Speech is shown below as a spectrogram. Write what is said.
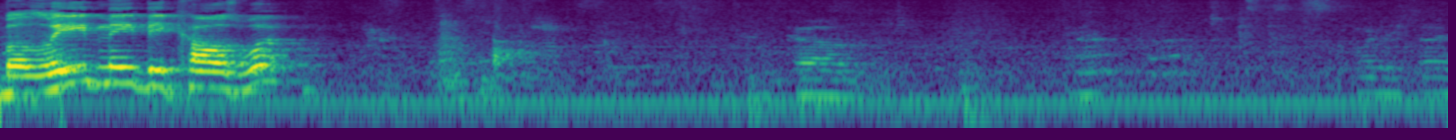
Believe me because what? Because, what did he say?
